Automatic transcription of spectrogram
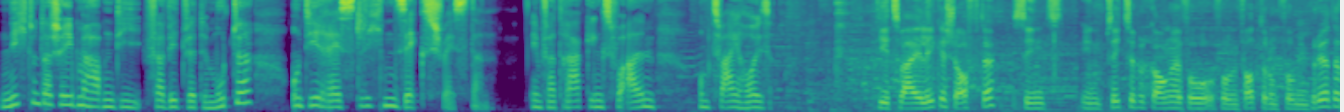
Nicht unterschrieben haben die verwitwete Mutter und die restlichen sechs Schwestern. Im Vertrag ging es vor allem um zwei Häuser. Die zwei Liegenschaften sind in Besitz übergegangen von, von meinem Vater und von meinem Bruder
